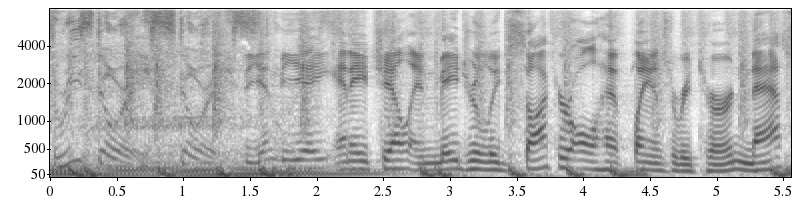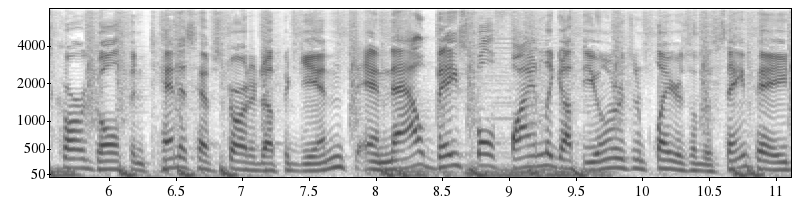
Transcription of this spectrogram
three stories. Stories. The NBA, NHL, and Major League Soccer all have plans to return. NASCAR, golf, and tennis have started up again. And now baseball finally got the owners and players on the same page.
